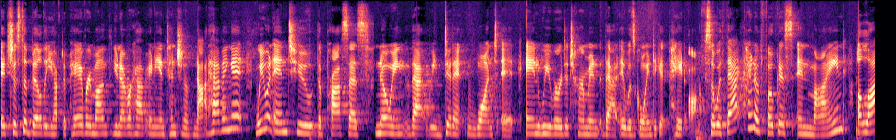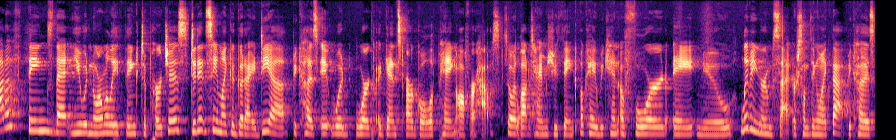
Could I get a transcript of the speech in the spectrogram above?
It's just a bill that you have to pay every month. You never have any intention of not having it. We went into the process knowing that we didn't want it and we were determined that it was going to get paid off. So with that kind of focus in mind, a lot of things that you would normally think to purchase didn't seem like a good idea because it would work against our goal of paying off our house. So a lot of times you think, okay, we can afford a new living room set or something like that because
